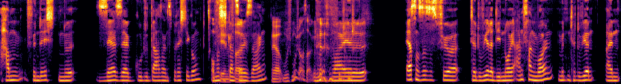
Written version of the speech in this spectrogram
haben, finde ich, eine sehr, sehr gute Daseinsberechtigung. Auf muss ich ganz Fall. ehrlich sagen. Ja, muss, muss ich auch sagen. Weil erstens ist es für Tätowierer, die neu anfangen wollen, mit dem Tätowieren ein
